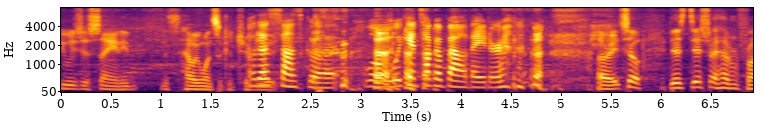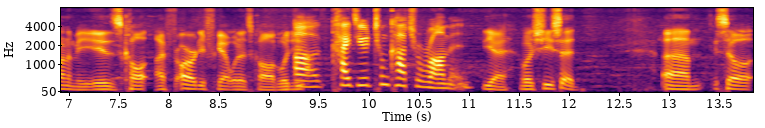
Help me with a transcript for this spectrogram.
he was just saying he, this is how he wants to contribute. Oh, that sounds good. well, we can talk about later. All right. So this dish I have in front of me is called. I already forget what it's called. Would you? uh, kaiju tonkotsu ramen. yeah. What she said. Um. So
